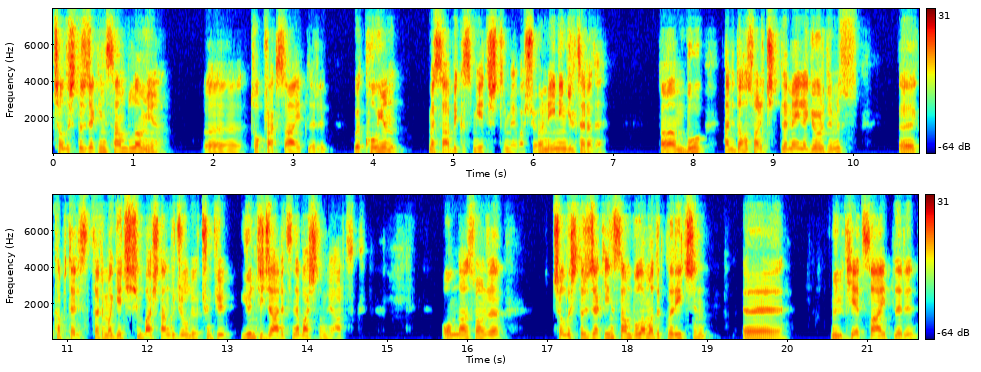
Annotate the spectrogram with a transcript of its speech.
çalıştıracak insan bulamıyor e, toprak sahipleri ve koyun mesela bir kısmı yetiştirmeye başlıyor. Örneğin İngiltere'de. Tamam mı? Bu hani daha sonra çitlemeyle gördüğümüz e, kapitalist tarıma geçişin başlangıcı oluyor. Çünkü yün ticaretine başlanıyor artık. Ondan sonra çalıştıracak insan bulamadıkları için e, mülkiyet sahipleri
